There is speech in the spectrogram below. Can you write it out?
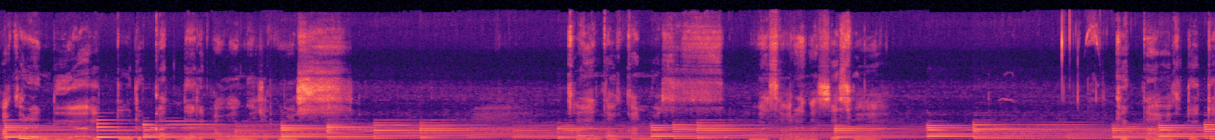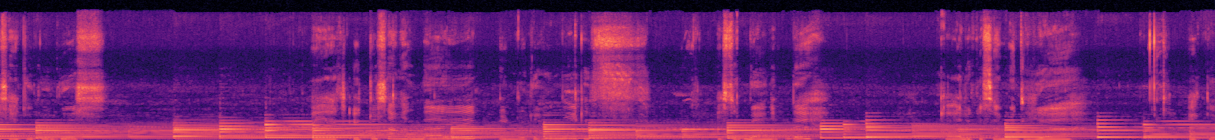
Aku dan dia itu dekat dari awal masuk mos. Kalian tahu kan mos masa orientasi siswa kita waktu itu satu gugus Alex itu sangat baik dan juga humoris. Asik banget deh kalau deket sama dia. Aku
